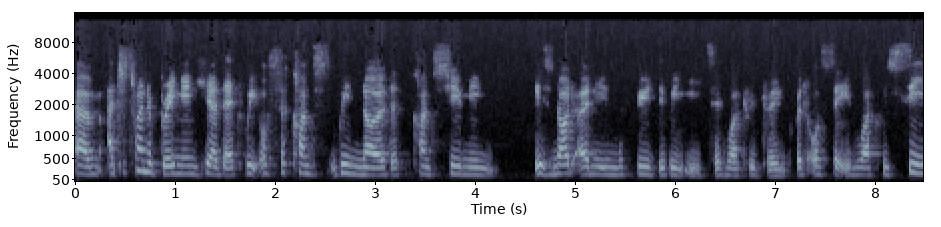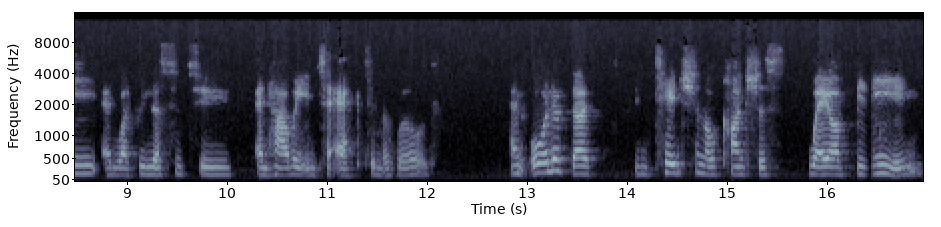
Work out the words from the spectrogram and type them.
Um, I just want to bring in here that we also cons- we know that consuming is not only in the food that we eat and what we drink, but also in what we see and what we listen to and how we interact in the world. And all of that intentional, conscious way of being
